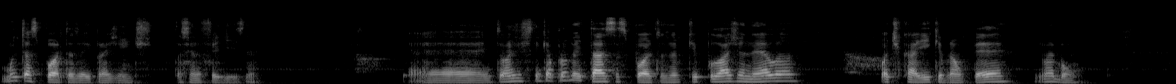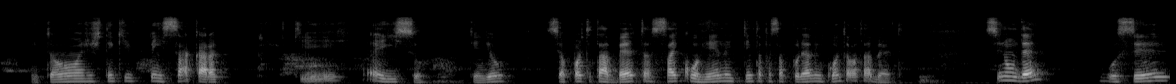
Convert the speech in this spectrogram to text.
muitas portas aí pra gente. Tá sendo feliz, né? É, então a gente tem que aproveitar essas portas, né? Porque pular a janela pode cair, quebrar um pé. Não é bom. Então a gente tem que pensar, cara, que é isso. Entendeu? Se a porta tá aberta, sai correndo e tenta passar por ela enquanto ela tá aberta. Se não der, você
